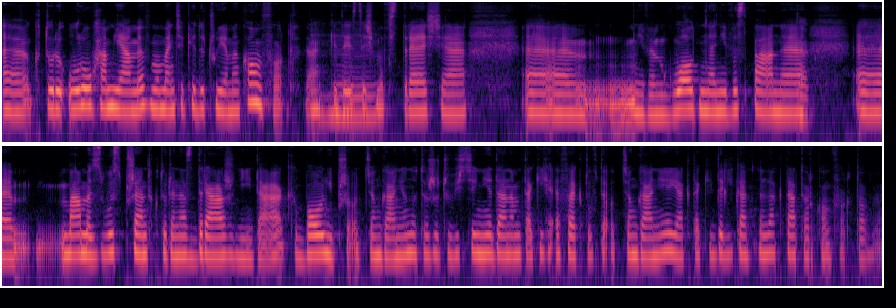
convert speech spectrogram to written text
Mm, e, który uruchamiamy w momencie, kiedy czujemy komfort, tak? Mhm. kiedy jesteśmy w stresie, e, nie wiem, głodne, niewyspane, Tak. e, mamy zły sprzęt, który nas drażni, tak, boli przy odciąganiu, no to rzeczywiście nie da nam takich efektów to odciąganie, jak taki delikatny laktator komfortowy.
